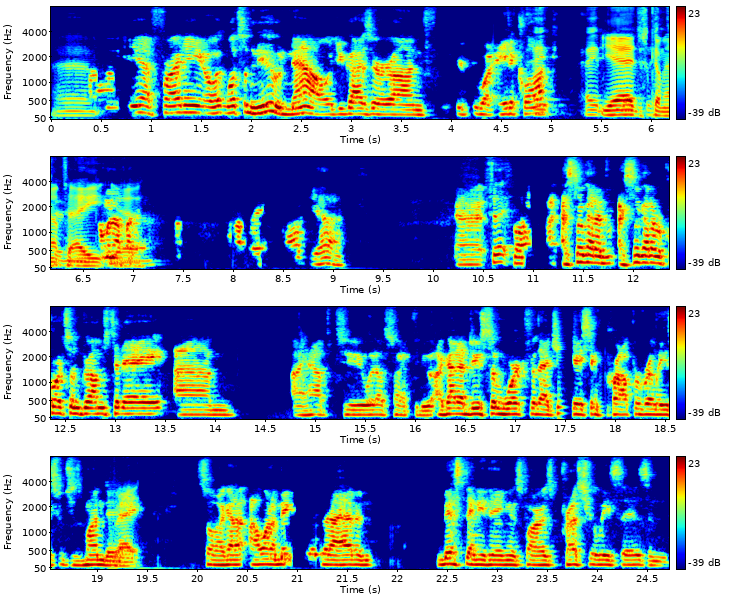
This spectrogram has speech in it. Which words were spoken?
Um, Yeah, Friday. Oh, what's noon now? You guys are on what eight o'clock? eight- eight- Yeah, just coming up to turning eight, Coming up Yeah. Yeah. Uh, So- so I, I still got to. I still got to record some drums today. Um, I have to. What else do I have to do? I got to do some work for that Jason Cropper release, which is Monday. Right. So I got. to I want to make sure that I haven't missed anything as far as press releases and,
